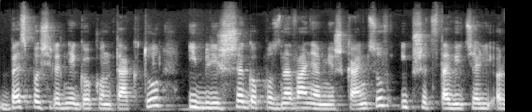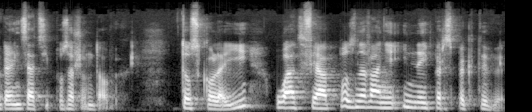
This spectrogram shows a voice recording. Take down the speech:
bezpośredniego kontaktu i bliższego poznawania mieszkańców i przedstawicieli organizacji pozarządowych. To z kolei ułatwia poznawanie innej perspektywy,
